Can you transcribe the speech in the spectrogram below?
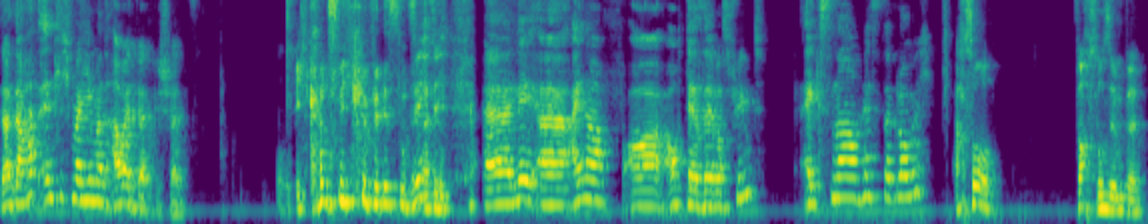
Da, da hat endlich mal jemand Arbeit wertgeschätzt. Ich kann es nicht gewesen sein. Richtig. Äh, nee, äh, einer, äh, auch der selber streamt. Exner heißt er, glaube ich. Ach so. Doch so simpel.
